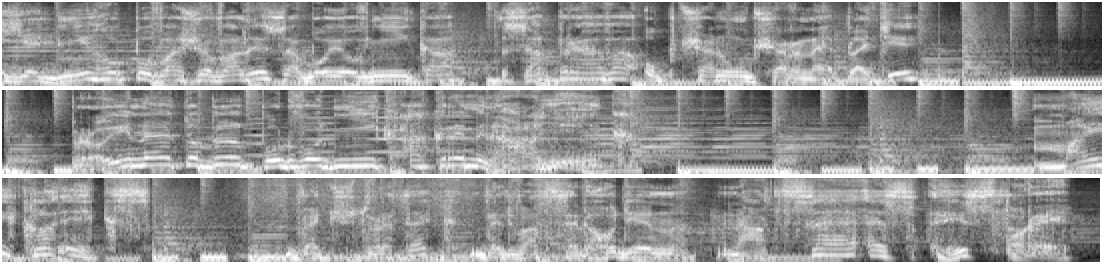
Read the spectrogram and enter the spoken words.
Jedni ho považovali za bojovníka za práva občanů černé pleti, pro jiné to byl podvodník a kriminálník. Michael X. Ve čtvrtek ve 20 hodin na CS History.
